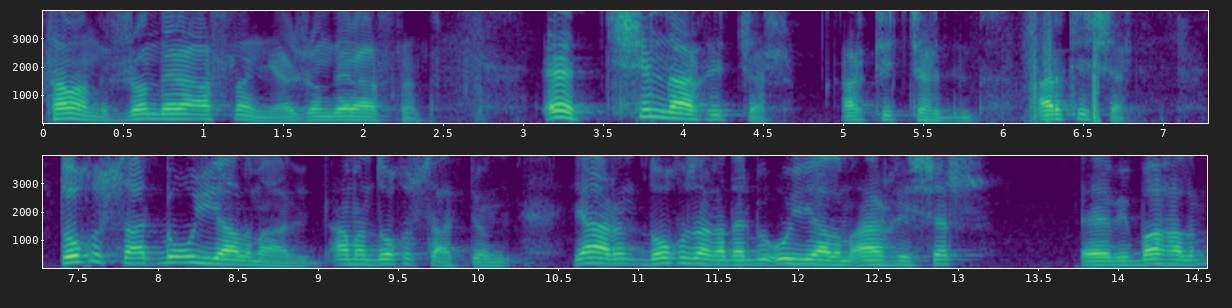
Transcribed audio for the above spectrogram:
Tamamdır. John Deere aslan ya. John Deere aslan. Evet şimdi arkadaşlar. Arkadaşlar dedim. Arkadaşlar. 9 saat bir uyuyalım abi. Aman 9 saat diyorum. Yarın 9'a kadar bir uyuyalım arkadaşlar. Ee, bir bakalım.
